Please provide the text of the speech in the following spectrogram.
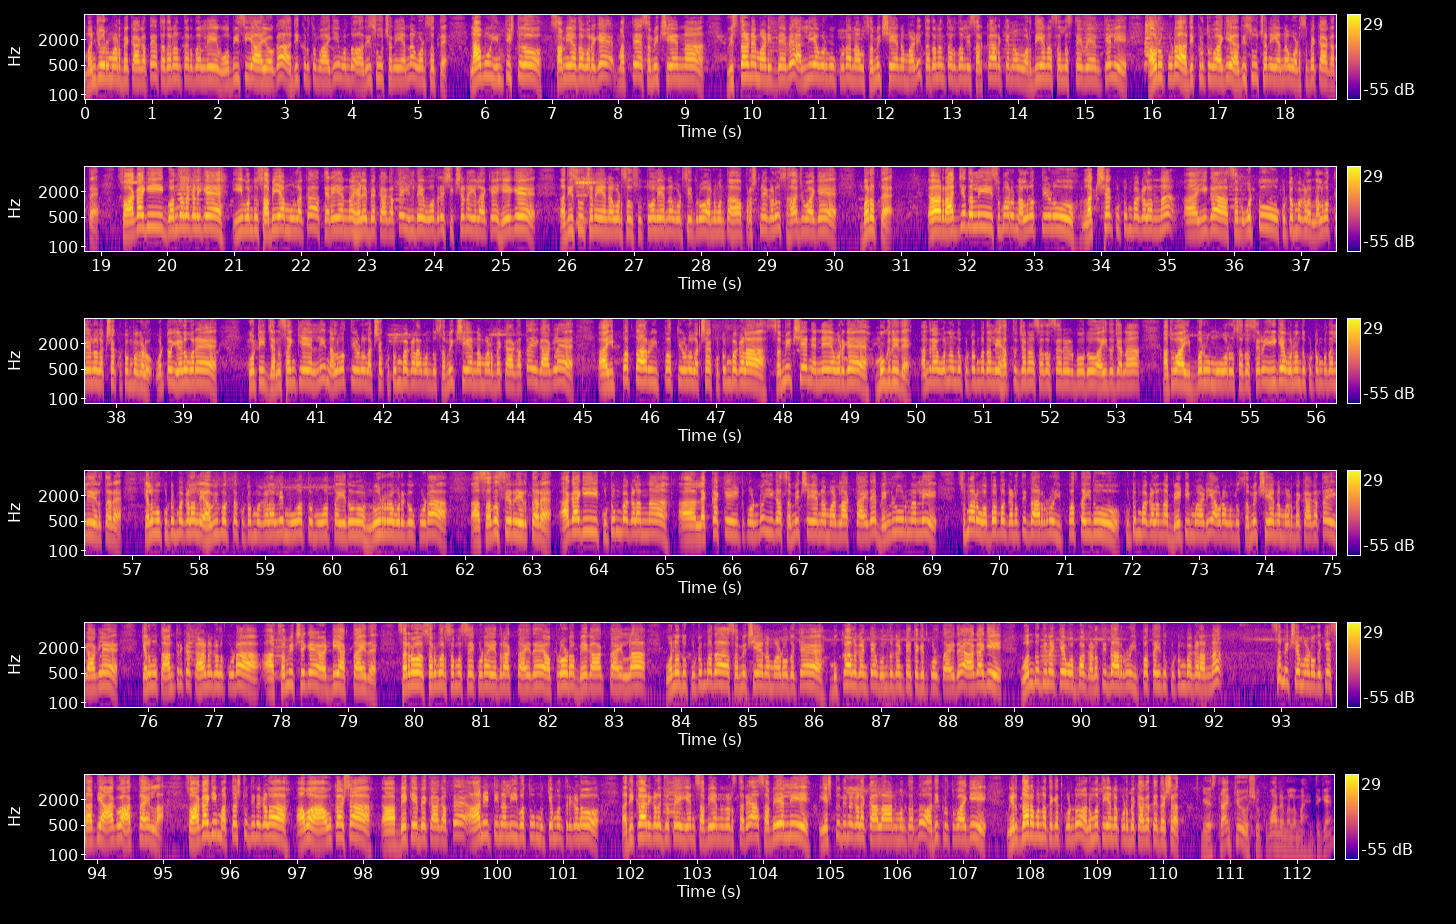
ಮಂಜೂರು ಮಾಡಬೇಕಾಗತ್ತೆ. ತದನಂತರದಲ್ಲಿ ಒ ಬಿ ಸಿ ಆಯೋಗ ಅಧಿಕೃತವಾಗಿ ಒಂದು ಅಧಿಸೂಚನೆಯನ್ನು ಹೊರಡಿಸುತ್ತೆ ನಾವು ಇಂತಿಷ್ಟು ಸಮಯದವರೆಗೆ ಮತ್ತೆ ಸಮೀಕ್ಷೆಯನ್ನು ವಿಸ್ತರಣೆ ಮಾಡಿದ್ದೇವೆ. ಅಲ್ಲಿಯವರೆಗೂ ಕೂಡ ನಾವು ಸಮೀಕ್ಷೆಯನ್ನು ಮಾಡಿ, ತದನಂತರದಲ್ಲಿ ಸರ್ಕಾರಕ್ಕೆ ನಾವು ವರದಿಯನ್ನು ಸಲ್ಲಿಸ್ತೇವೆ ಅಂತೇಳಿ ಅವರು ಕೂಡ ಅಧಿಕೃತವಾಗಿ ಅಧಿಸೂಚನೆಯನ್ನು ಹೊರಡಿಸಬೇಕಾಗತ್ತೆ ಸೊ, ಹಾಗಾಗಿ ಈ ಗೊಂದಲಗಳಿಗೆ ಈ ಒಂದು ಸಭೆಯ ಮೂಲಕ ತೆರೆಯನ್ನು ಎಳೆಬೇಕಾಗತ್ತೆ ಇಲ್ಲದೆ ಹೋದರೆ ಶಿಕ್ಷಣ ಇಲಾಖೆ ಹೇಗೆ ಅಧಿಸೂಚನೆಯನ್ನು ಹೊಡಿಸೋ ಸುತ್ತೋಲೆಯನ್ನು ಹೊಡಿಸಿದ್ರು ಅನ್ನುವಂತಹ ಪ್ರಶ್ನೆಗಳು ಸಹಜವಾಗೇ ಬರುತ್ತೆ. ರಾಜ್ಯದಲ್ಲಿ ಸುಮಾರು ನಲವತ್ತೇಳು ಲಕ್ಷ ಕುಟುಂಬಗಳನ್ನು ಈಗ ಸಮ್ ಒಟ್ಟು ಕುಟುಂಬಗಳು, ನಲವತ್ತೇಳು ಲಕ್ಷ ಕುಟುಂಬಗಳು, ಒಟ್ಟು ಏಳುವರೆ ಕೋಟಿ ಜನಸಂಖ್ಯೆಯಲ್ಲಿ ನಲವತ್ತೇಳು ಲಕ್ಷ ಕುಟುಂಬಗಳ ಒಂದು ಸಮೀಕ್ಷೆಯನ್ನು ಮಾಡಬೇಕಾಗತ್ತೆ. ಈಗಾಗಲೇ ಇಪ್ಪತ್ತಾರು, ಇಪ್ಪತ್ತೇಳು ಲಕ್ಷ ಕುಟುಂಬಗಳ ಸಮೀಕ್ಷೆ ನಿನ್ನೆಯವರೆಗೆ ಮುಗಿದಿದೆ. ಅಂದರೆ ಒಂದೊಂದು ಕುಟುಂಬದಲ್ಲಿ ಹತ್ತು ಜನ ಸದಸ್ಯರು ಇರ್ಬೋದು ಐದು ಜನ ಅಥವಾ ಇಬ್ಬರು, ಮೂವರು ಸದಸ್ಯರು ಹೀಗೆ ಒಂದೊಂದು ಕುಟುಂಬದಲ್ಲಿ ಇರ್ತಾರೆ. ಕೆಲವು ಕುಟುಂಬಗಳಲ್ಲಿ ಅವಿಭಕ್ತ ಕುಟುಂಬಗಳಲ್ಲಿ ಮೂವತ್ತು, ಮೂವತ್ತೈದು, ನೂರರವರೆಗೂ ಕೂಡ ಸದಸ್ಯರು ಇರ್ತಾರೆ. ಹಾಗಾಗಿ ಈ ಕುಟುಂಬಗಳನ್ನು ಲೆಕ್ಕಕ್ಕೆ ಇಟ್ಕೊಂಡು ಈಗ ಸಮೀಕ್ಷೆಯನ್ನು ಮಾಡಲಾಗ್ತಾ ಇದೆ. ಬೆಂಗಳೂರಿನಲ್ಲಿ ಸುಮಾರು ಒಬ್ಬೊಬ್ಬ ಗಣತಿದಾರರು ಇಪ್ಪತ್ತೈದು ಕುಟುಂಬಗಳನ್ನು ಭೇಟಿ ಮಾಡಿ ಅವರ ಒಂದು ಸಮೀಕ್ಷೆಯನ್ನು ಮಾಡಬೇಕಾಗತ್ತೆ. ಈಗಾಗಲೇ ಕೆಲವು ತಾಂತ್ರಿಕ ಕಾರಣಗಳು ಕೂಡ ಆ ಸಮೀಕ್ಷೆಗೆ ಅಡ್ಡಿ ಆಗ್ತಾ ಇದೆ. ಸರ್ವರ್ ಸರ್ವರ್ ಸಮಸ್ಯೆ ಕೂಡ ಎದುರಾಗ್ತಾ ಇದೆ. ಅಪ್ಲೋಡ್ ಬೇಗ ಆಗ್ತಾ ಇಲ್ಲ. ಒಂದೊಂದು ಕುಟುಂಬದ ಸಮೀಕ್ಷೆಯನ್ನು ಮಾಡೋದಕ್ಕೆ ಮುಕ್ಕಾಲು ಗಂಟೆ, ಒಂದು ಗಂಟೆ ತೆಗೆದುಕೊಳ್ತಾ ಇದೆ. ಹಾಗಾಗಿ ಒಂದು ದಿನಕ್ಕೆ ಒಬ್ಬ ಗಣತಿದಾರರು ಇಪ್ಪತ್ತೈದು ಕುಟುಂಬಗಳನ್ನು ಸಮೀಕ್ಷೆ ಮಾಡೋದಕ್ಕೆ ಸಾಧ್ಯ ಆಗೋ, ಆಗ್ತಾ ಇಲ್ಲ. ಸೊ, ಹಾಗಾಗಿ ಮತ್ತಷ್ಟು ದಿನಗಳ ಅವ, ಅವಕಾಶ ಬೇಕೇ ಬೇಕಾಗತ್ತೆ. ಆ ನಿಟ್ಟಿನಲ್ಲಿ ಇವತ್ತು ಮುಖ್ಯಮಂತ್ರಿಗಳು, ಅಧಿಕಾರಿಗಳ ಜೊತೆ ಏನು ಸಭೆಯನ್ನು ನಡೆಸ್ತಾರೆ, ಆ ಸಭೆಯಲ್ಲಿ ಎಷ್ಟು ದಿನಗಳ ಕಾಲ ಅನ್ನುವಂಥದ್ದು ಅಧಿಕೃತವಾಗಿ ನಿರ್ಧಾರವನ್ನು ತೆಗೆದುಕೊಂಡು ಅನುಮತಿಯನ್ನು ಕೊಡಬೇಕಾಗತ್ತೆ Dasharath. Yes thank you Shivakumar, ನಿಮ್ಮೆಲ್ಲ ಮಾಹಿತಿಗೆ.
